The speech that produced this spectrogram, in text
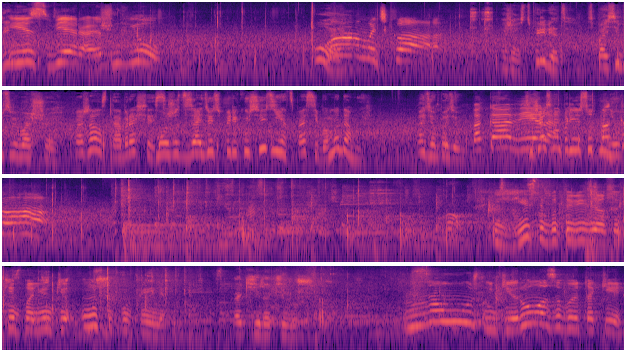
is Вера and you. Ой. Мамочка! Пожалуйста, привет. Спасибо тебе большое. Пожалуйста, обращайся. Может, зайдете перекусить? Нет, спасибо, мы домой. Пойдем, пойдем. Пока, Вера. Сейчас вам принесут меню. Пока. Если бы ты видела, какие Полинке уши купили. Какие такие уши? Наушники розовые такие.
